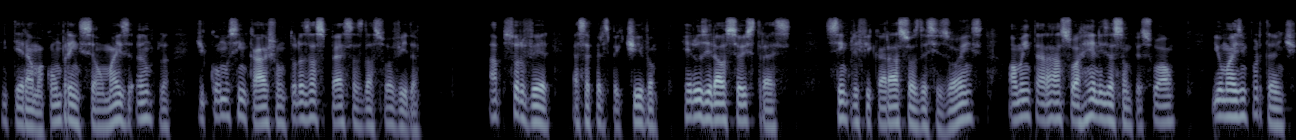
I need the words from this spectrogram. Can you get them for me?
e terá uma compreensão mais ampla de como se encaixam todas as peças da sua vida. Absorver essa perspectiva reduzirá o seu estresse, simplificará suas decisões, aumentará a sua realização pessoal e, o mais importante,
